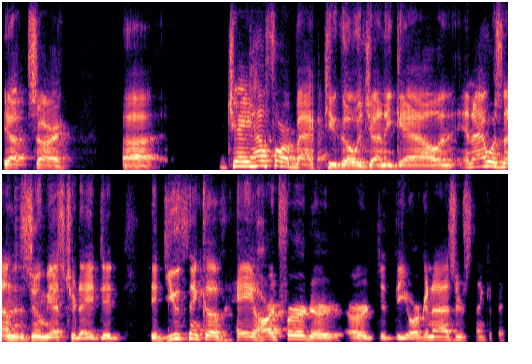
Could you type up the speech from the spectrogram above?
Yeah, sorry. Uh, Jay, how far back do you go with Johnny Gal? And, and I wasn't on the Zoom yesterday. Did did you think of Hey Hartford, or or did the organizers think of it?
